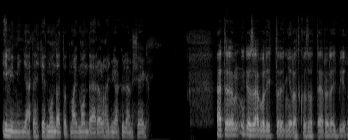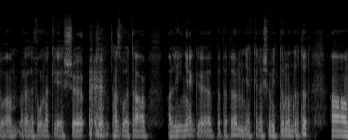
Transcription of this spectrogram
Imi mindjárt egy-két mondatot majd mond erről, hogy mi a különbség. Hát igazából itt nyilatkozott erről egy bíró a Relevónak, és az volt a, a lényeg, mindjárt keresem itt a mondatot, a,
